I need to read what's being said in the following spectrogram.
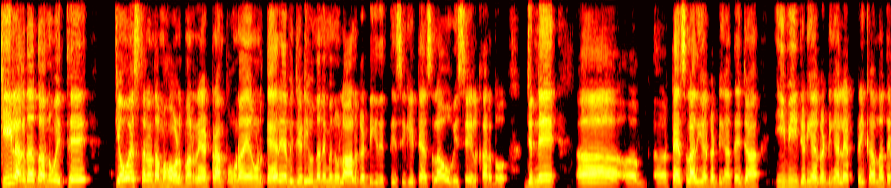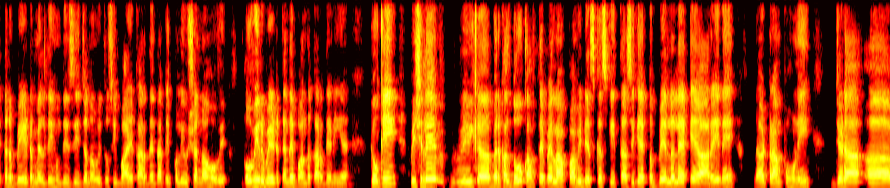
ਕੀ ਲੱਗਦਾ ਤੁਹਾਨੂੰ ਇੱਥੇ ਕਿਉਂ ਇਸ ਤਰ੍ਹਾਂ ਦਾ ਮਾਹੌਲ ਬਣ ਰਿਹਾ? ਟਰੰਪ ਹੁਣ ਆਏ ਹੁਣ ਕਹਿ ਰਿਹਾ ਵੀ ਜਿਹੜੀ ਉਹਨਾਂ ਨੇ ਮੈਨੂੰ ਲਾਲ ਗੱਡੀ ਦਿੱਤੀ ਸੀਗੀ ਟੈਸਲਾ ਉਹ ਵੀ ਸੇਲ ਕਰ ਦਿਓ। ਜਿੰਨੇ ਟੈਸਲਾ ਦੀਆਂ ਗੱਡੀਆਂ ਤੇ ਜਾਂ ਈਵੀ ਜਿਹੜੀਆਂ ਗੱਡੀਆਂ ਇਲੈਕਟ੍ਰਿਕ ਆ, ਉਹਨਾਂ ਤੇ ਇੱਕ ਰਿਬੇਟ ਮਿਲਦੀ ਹੁੰਦੀ ਸੀ ਜਦੋਂ ਵੀ ਤੁਸੀਂ ਬਾਏ ਕਰਦੇ ਤਾਂ ਕਿ ਪੋਲਿਊਸ਼ਨ ਨਾ ਹੋਵੇ। ਉਹ ਵੀ ਰਿਬੇਟ ਕਹਿੰਦੇ ਬੰਦ ਕਰ ਦੇਣੀ ਹੈ। ਕਿਉਂਕਿ ਪਿਛਲੇ ਵੀਕ ਮੇਰੇ ਖਿਆਲ 2 ਹਫ਼ਤੇ ਪਹਿਲਾਂ ਆਪਾਂ ਵੀ ਡਿਸਕਸ ਕੀਤਾ ਸੀ ਕਿ ਇੱਕ ਬਿੱਲ ਲੈ ਕੇ ਆ ਰਹੇ ਨੇ ਟਰੰਪ ਹੁਣੀ। ਜਿਹੜਾ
